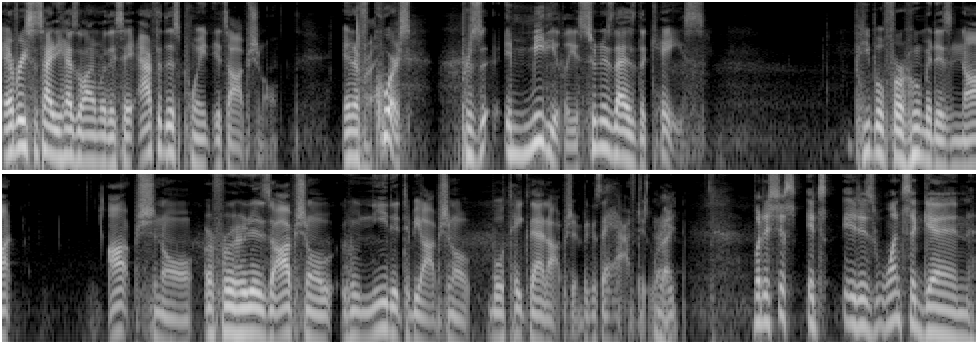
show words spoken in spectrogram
Every society has a line where they say, "After this point, it's optional," and of Right. course, pres- immediately, as soon as that is the case, people for whom it is not optional, or for who it is optional, who need it to be optional, will take that option because they have to. Right. Right. But it's just it's it is once again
